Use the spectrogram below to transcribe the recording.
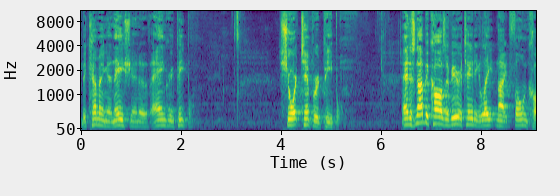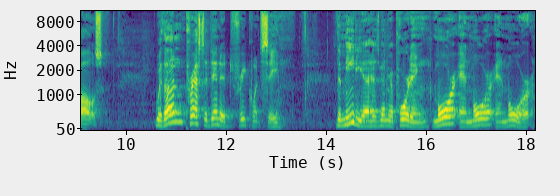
becoming a nation of angry people, short tempered people. And it's not because of irritating late night phone calls. With unprecedented frequency, the media has been reporting more and more and more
